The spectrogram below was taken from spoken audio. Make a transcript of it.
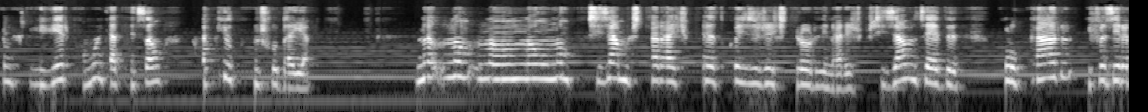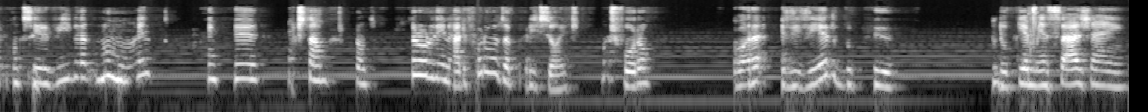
temos que viver com muita atenção àquilo que nos rodeia. Não, não, não, não, não precisamos estar à espera de coisas extraordinárias, precisamos é de colocar e fazer acontecer vida no momento em que estamos. Pronto, extraordinário. Foram as aparições, mas foram. Agora é viver do que, do que a mensagem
